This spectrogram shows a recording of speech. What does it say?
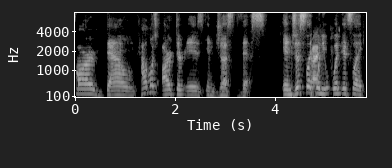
far down, how much art there is in just this. And just like when you when it's like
